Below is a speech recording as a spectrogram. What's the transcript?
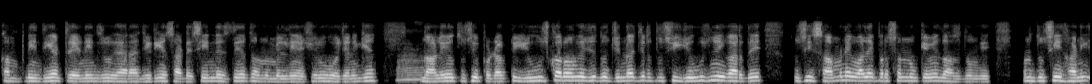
ਕੰਪਨੀ ਦੀਆਂ ਟ੍ਰੇਨਿੰਗਸ ਵਗੈਰਾ ਜਿਹੜੀਆਂ ਸਾਡੇ ਸੀਨੀਅਰਸ ਦੀਆਂ ਤੁਹਾਨੂੰ ਮਿਲਣੀਆਂ ਸ਼ੁਰੂ ਹੋ ਜਾਣਗੀਆਂ। ਨਾਲੇ ਉਹ ਤੁਸੀਂ ਪ੍ਰੋਡਕਟ ਯੂਜ਼ ਕਰੋਗੇ। ਜਦੋਂ ਜਿੰਨਾ ਚਿਰ ਤੁਸੀਂ ਯੂਜ਼ ਨਹੀਂ ਕਰਦੇ ਤੁਸੀਂ ਸਾਹਮਣੇ ਵਾਲੇ ਪਰਸਨ ਨੂੰ ਕਿਵੇਂ ਦੱਸ ਦੋਗੇ? ਹੁਣ ਤੁਸੀਂ ਹਨੀ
